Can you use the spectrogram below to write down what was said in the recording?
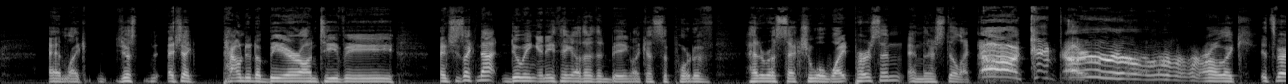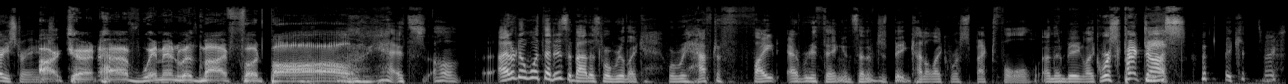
and like just and she like pounded a beer on TV and she's like not doing anything other than being like a supportive heterosexual white person and they're still like ah, oh, like it's very strange. I can't have women with my football. Oh, yeah, it's all. I don't know what that is about us where we're like where we have to fight everything instead of just being kind of like respectful and then being like respect us. like.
